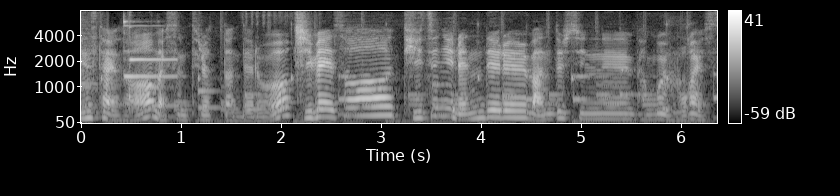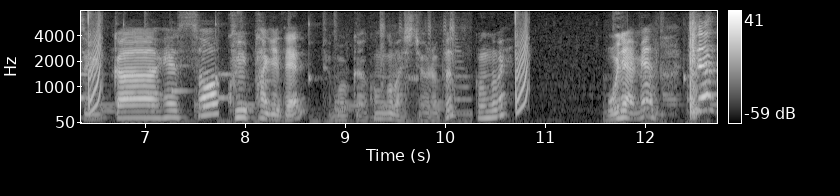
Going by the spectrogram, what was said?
인스타에서 말씀드렸던 대로 집에서 디즈니랜드를 만들 수 있는 방법이 뭐가 있을까 해서 구입하게 된 뭘까요? 궁금하시죠 여러분? 궁금해? 뭐냐면 짠!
